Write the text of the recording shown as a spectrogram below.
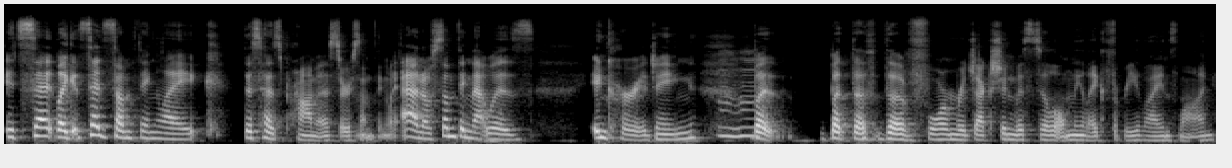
it said like it said something like this has promise or something like I don't know something that was encouraging, Mhm. but but the the form rejection was still only like three lines long.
